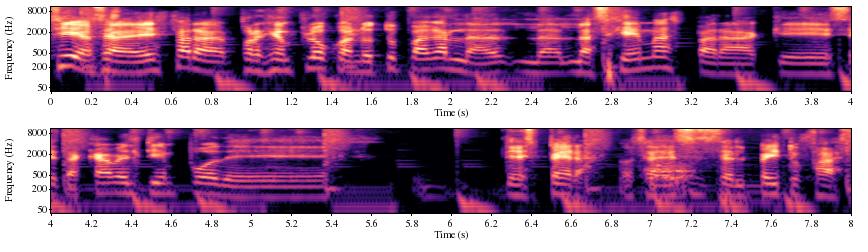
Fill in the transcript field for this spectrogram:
Sí, o sea, es para, por ejemplo, cuando tú pagas las gemas para que se te acabe el tiempo de, espera. O sea, ese es el pay to fast.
